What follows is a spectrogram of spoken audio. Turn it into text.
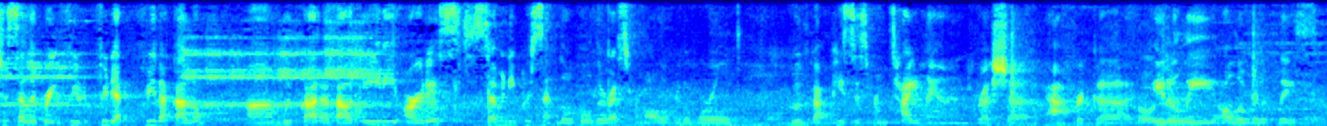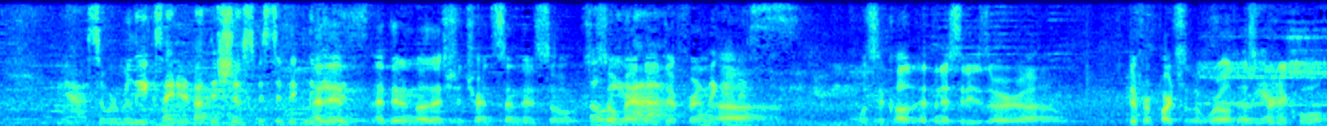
to celebrate Frida, Frida Kahlo. Um, we've got about 80 artists, 70% local, the rest from all over the world. We've got pieces from Thailand, Russia, Africa, Oh, damn. Italy, all over the place. Yeah, so we're really excited about this show specifically I because didn't. I didn't know that she transcended so to Oh, so yeah. many different. Oh, uh, what's it called? Ethnicities or uh, different parts of the world. That's Oh, yeah. pretty cool.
